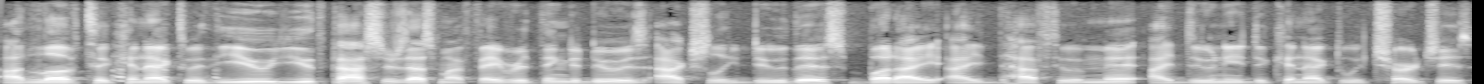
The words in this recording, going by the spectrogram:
I'd love to connect with you, youth pastors. That's my favorite thing to do is actually do this. But I, I have to admit, I do need to connect with churches.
